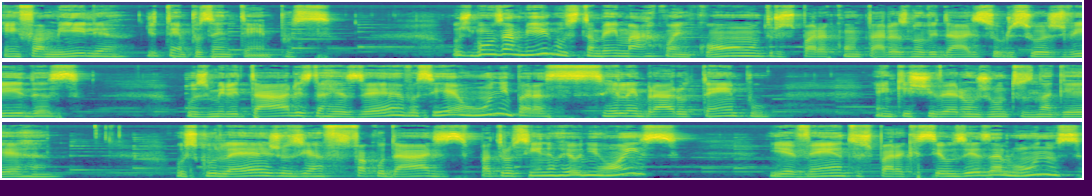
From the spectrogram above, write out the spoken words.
em família de tempos em tempos. Os bons amigos também marcam encontros para contar as novidades sobre suas vidas. Os militares da reserva se reúnem para relembrar o tempo em que estiveram juntos na guerra. Os colégios e as faculdades patrocinam reuniões e eventos para que seus ex-alunos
